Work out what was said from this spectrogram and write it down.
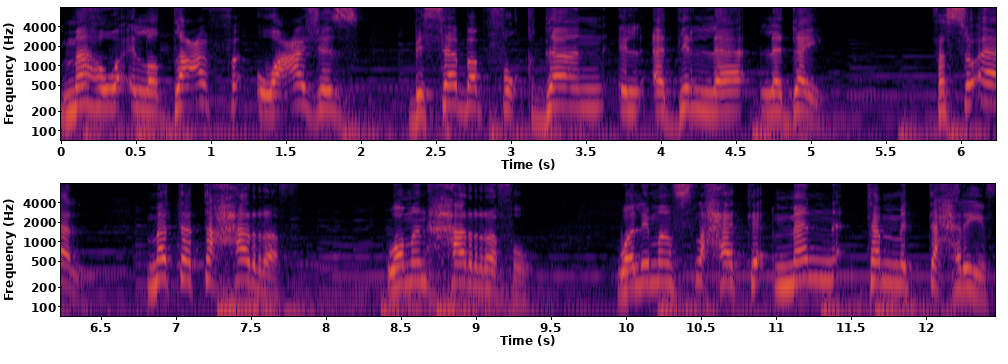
ما هو إلا ضعف وعجز بسبب فقدان الأدلة لديه. فالسؤال متى تحرف ومن حرفه ولمصلحه من تم التحريف؟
